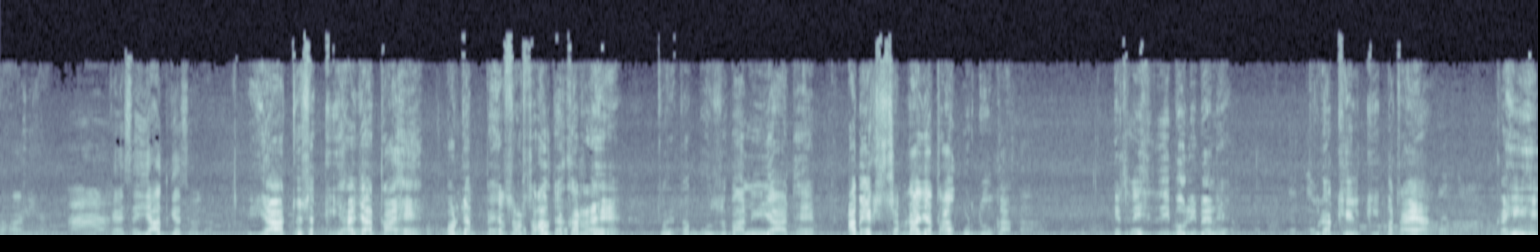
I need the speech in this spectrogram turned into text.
कहानी है। हाँ। कैसे याद कैसे हो जाती है? याद तो इसे किया जाता है। और जब पैंसठ साल तक कर रहे हैं ये तो बुजबानी याद है। अब एक शब्द आ जाता है उर्दू का। इतनी हिंदी बोली मैंने पूरा खेल की बताया कहीं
